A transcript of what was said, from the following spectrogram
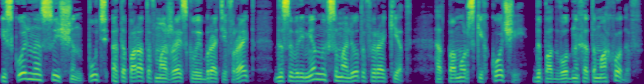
и сколь насыщен путь от аппаратов Можайского и братьев Райт до современных самолетов и ракет, от поморских кочей до подводных атомоходов.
